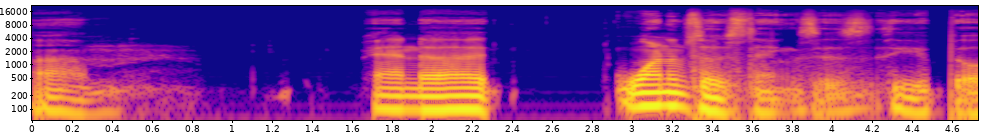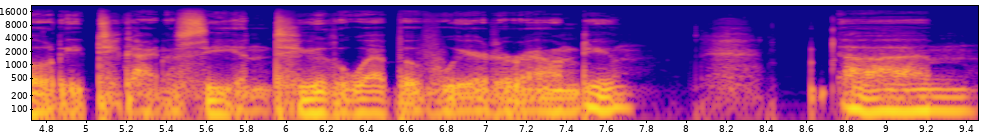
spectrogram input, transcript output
Um, and uh, one of those things is the ability to kind of see into the web of weird around you. Um,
